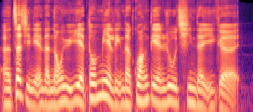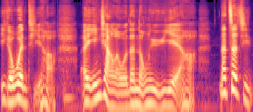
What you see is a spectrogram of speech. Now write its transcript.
呃这几年的农渔业都面临的光电入侵的一个一个问题哈，呃影响了我的农渔业哈。那这几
